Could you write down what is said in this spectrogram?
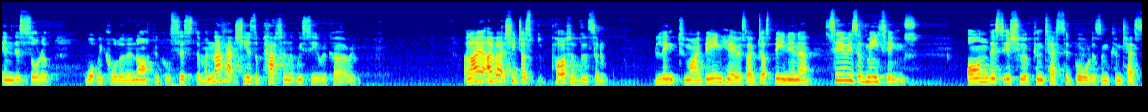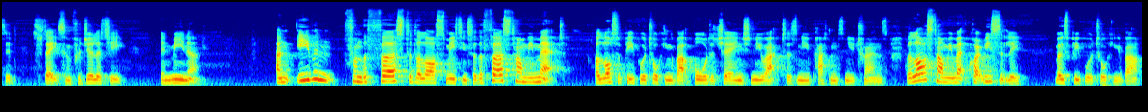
in this sort of what we call an anarchical system. And that actually is a pattern that we see recurring. And I, have actually just, part of the sort of link to my being here is I've just been in a series of meetings on this issue of contested borders and contested states and fragility in MENA. And even from the first to the last meeting, so the first time we met, a lot of people were talking about border change, new actors, new patterns, new trends. The last time we met quite recently, most people were talking about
